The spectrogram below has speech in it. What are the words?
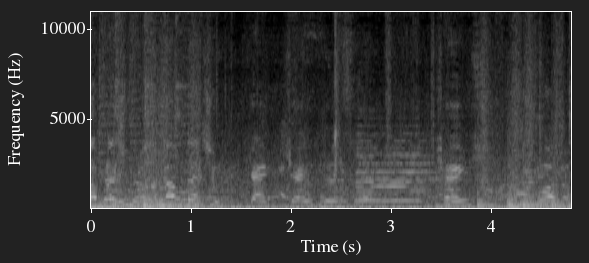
God bless you, brother. God bless you. Can you change? Change? You're welcome.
